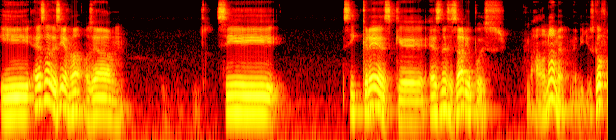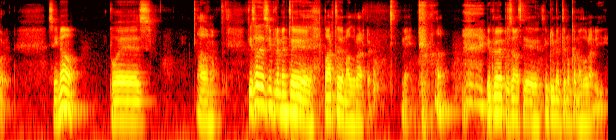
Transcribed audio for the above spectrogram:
Y eso decir, ¿no? O sea, si, si crees que es necesario, pues, I don't know, maybe just go for it. Si no, pues, I don't know. Quizás es simplemente parte de madurar, pero me. Yo creo que hay personas que simplemente nunca maduran y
